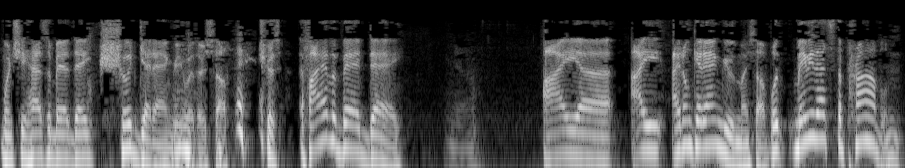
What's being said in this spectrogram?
when she has a bad day, should get angry with herself. She goes, if I have a bad day, I uh, I I don't get angry with myself. Well, maybe that's the problem.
